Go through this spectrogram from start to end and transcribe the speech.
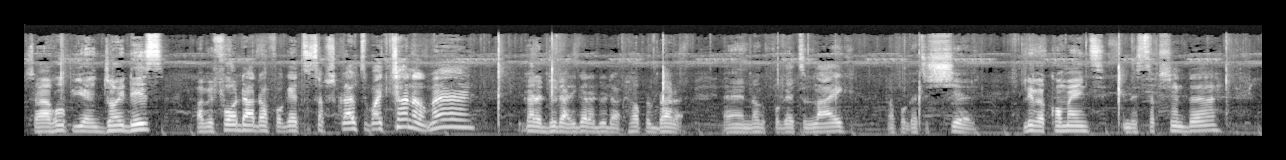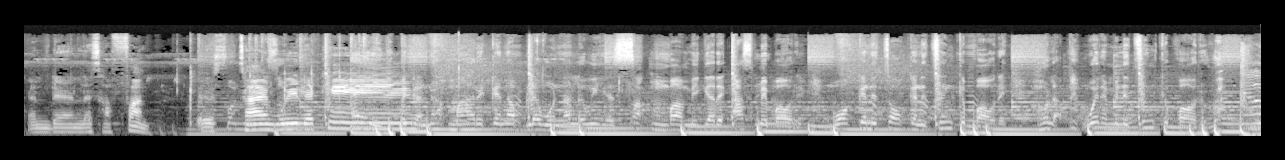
So I hope you enjoy this. But before that, don't forget to subscribe to my channel, man. You gotta do that. You gotta do that. Help a brother, and don't forget to like. Don't forget to share. Leave a comment in the section there, and then let's have fun. It's time with the Kinng. I something about me, gotta ask me about it. And and think about it. Hold up, wait a minute, think about it.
